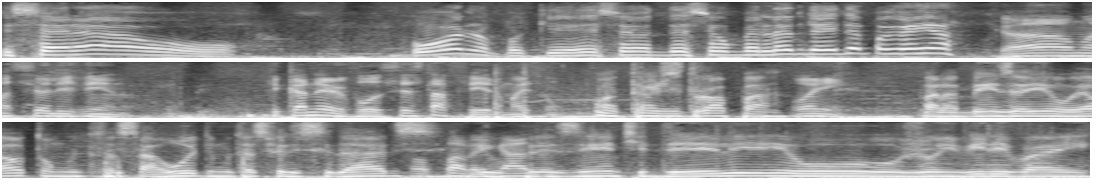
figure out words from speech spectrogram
E será o, o ano, porque esse desse Belândia aí dá pra ganhar. Calma, seu Livino. Fica nervoso, sexta-feira, mais um. Boa tarde, tropa. Oi. Parabéns aí ao Elton, muita saúde, muitas felicidades. Opa, obrigado. E o presente dele, o Joinville vai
